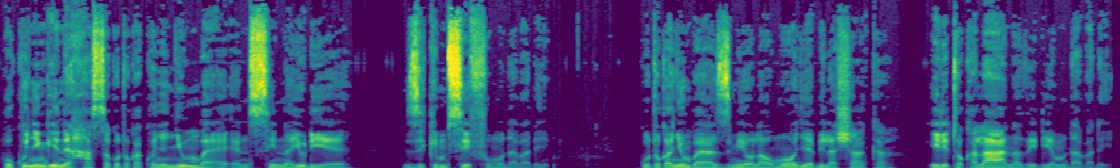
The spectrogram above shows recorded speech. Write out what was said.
huku nyingine hasa kutoka kwenye nyumba ya ANC na UDA zikimsifu Mudavadi. Kutoka nyumba ya Azimio la Umoja, bila shaka ilitoka laana dhidi ya Mudavadi.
